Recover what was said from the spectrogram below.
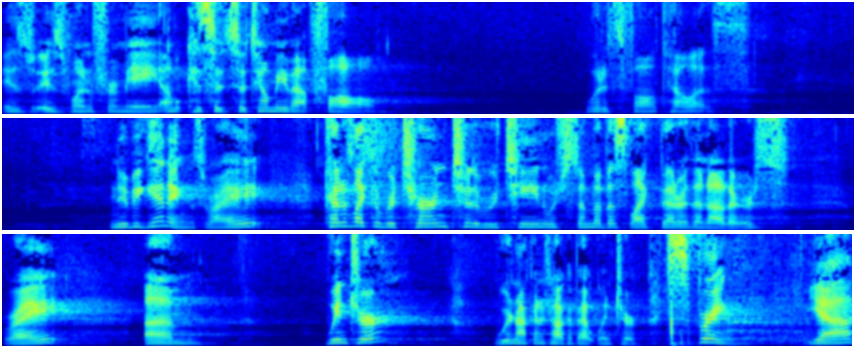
is, is one for me. Okay, so, so tell me about fall. What does fall tell us? New beginnings, right? kind of like a return to the routine, which some of us like better than others, right? Um, winter, we're not going to talk about winter. Spring, yeah?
